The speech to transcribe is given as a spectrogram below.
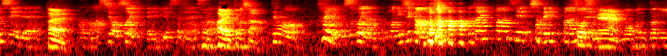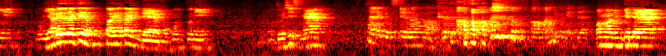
MC ではい足遅いって言ってたじゃないですか、はい言ってました。でも体力すごいなもう2時間歌いっぱなし喋りっぱなしそうですね。もう本当にもうやれるだけで本当ありがたいんでもう本当に本当嬉しいですね。体力つけるなんかやってたんですか？あまあに向けて。ママに向けて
